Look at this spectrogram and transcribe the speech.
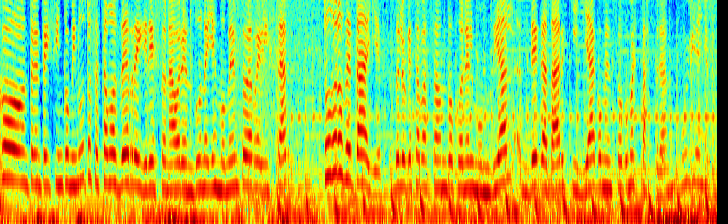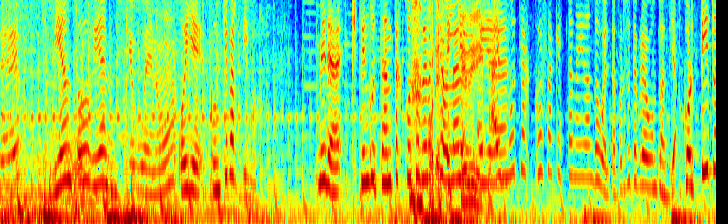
con 35 minutos, estamos de regreso en ahora en Duna y es momento de revisar todos los detalles de lo que está pasando con el Mundial de Qatar que ya comenzó. ¿Cómo estás, Fran? Muy bien, ¿y ustedes? Bien, todo bien. Qué bueno. Oye, ¿con qué partimos? Mira, que tengo tantas cosas de las que hablar. hoy dirige. día. Hay muchas cosas que están ahí dando vueltas, por eso te pregunto a ti. Ya, cortito,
